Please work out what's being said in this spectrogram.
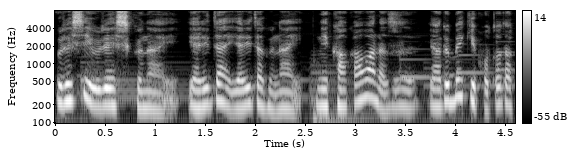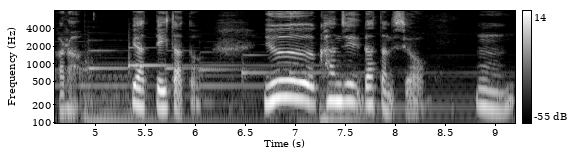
嬉しい嬉しくない、やりたいやりたくないに関わらず、やるべきことだからやっていたという感じだったんですよ。うん。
